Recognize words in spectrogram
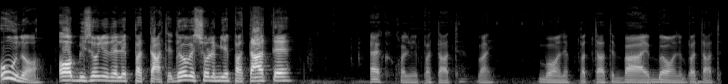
Uno, ho bisogno delle patate. Dove sono le mie patate? Ecco qua le mie patate, vai. Buone patate, vai, buone patate.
